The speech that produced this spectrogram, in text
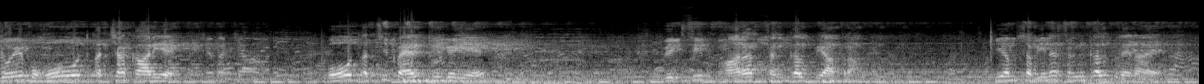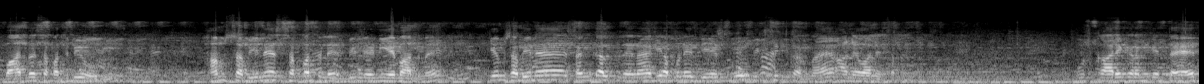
जो ये बहुत अच्छा कार्य है बहुत अच्छी पहल की गई है विकसित भारत संकल्प यात्रा कि हम सभी ने संकल्प लेना है। बाद में शपथ भी होगी। हम सभी ने शपथ ले, भी लेनी है बाद में। कि हम सभी ने संकल्प लेना है कि अपने देश को विकसित करना है आने वाले समय उस कार्यक्रम के तहत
